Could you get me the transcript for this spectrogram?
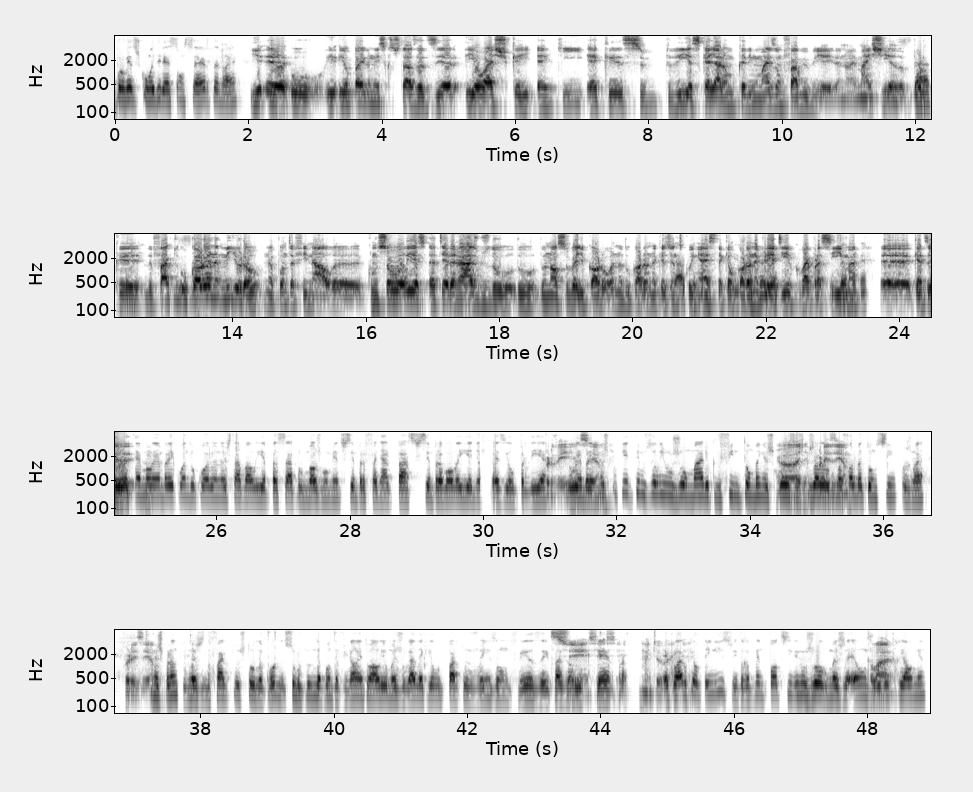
por vezes com a direção certa, não é? E, uh, o, eu pego nisso que tu estás a dizer e eu acho que aqui é que se pedia se calhar um bocadinho mais um Fábio Vieira, não é? Mais cedo, Exatamente. porque de facto Exatamente. o Corona melhorou na ponta final, uh, começou ali a, a, ter rasgos do, do, do, nosso velho Corona, do Corona que a gente Exatamente. conhece, daquele Corona criativo que vai para cima, uh, quer dizer... Eu até me lembrei quando o Corona estava ali a passar por maus momentos, sempre a falhar passos, sempre a bola ia aos pés e ele perdia. perdia eu lembrei, mas porquê temos ali um João Mário que define tão bem as coisas, Olha, que joga de uma forma tão simples, não é? Por exemplo. Mas pronto, mas de facto estou de acordo, sobretudo na ponta final, então há ali uma jogada que ele parte os rins a um defesa e faz sim, ali o que sim, quer. Sim. É bem, claro é. que ele tem isso e de repente pode decidir o jogo, mas é um claro. jogador que realmente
